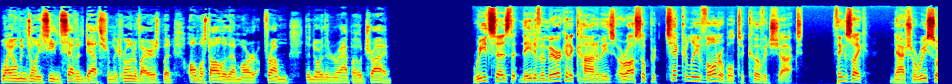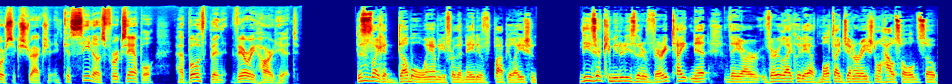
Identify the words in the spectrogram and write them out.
Wyoming's only seen seven deaths from the coronavirus, but almost all of them are from the Northern Arapaho tribe. Reid says that Native American economies are also particularly vulnerable to COVID shocks. Things like natural resource extraction and casinos, for example, have both been very hard hit. This is like a double whammy for the native population. These are communities that are very tight knit. They are very likely to have multi generational households. So,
